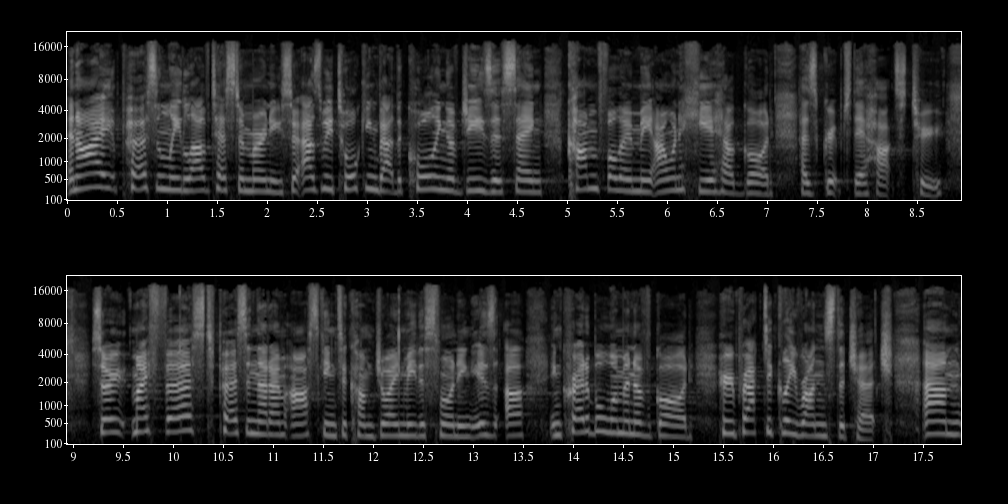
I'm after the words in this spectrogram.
And I personally love testimony. So, as we're talking about the calling of Jesus saying, Come follow me, I want to hear how God has gripped their hearts too. So, my first person that I'm asking to come join me this morning is an incredible woman of God who practically runs the church. Um,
